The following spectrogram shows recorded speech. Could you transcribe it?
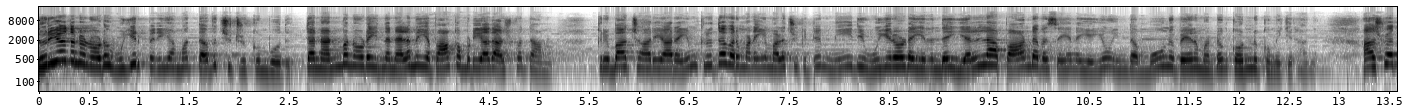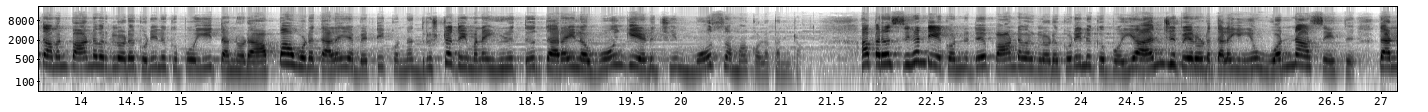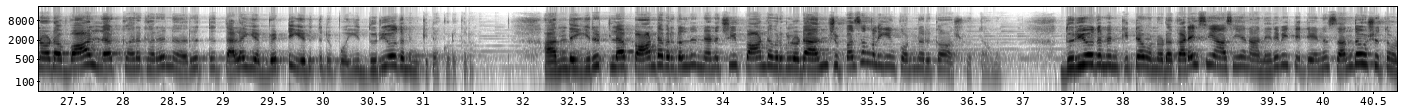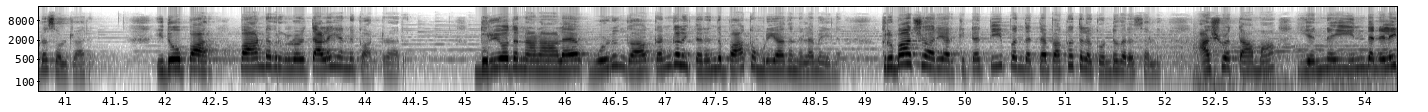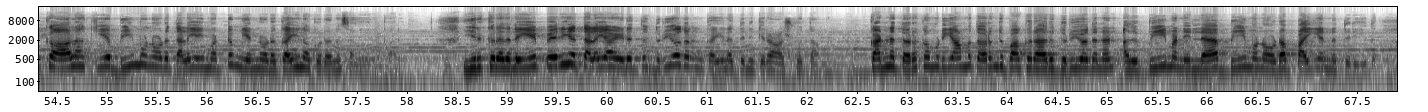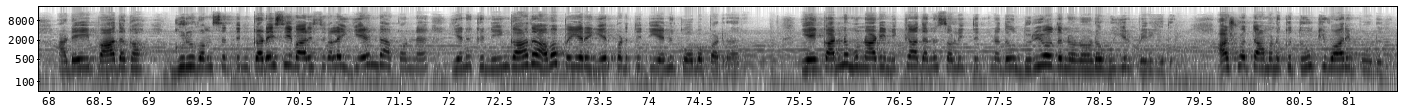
துரியோதனனோட உயிர் பிரியாம தவிச்சிட்டு இருக்கும்போது தன் நண்பனோட இந்த நிலைமையை பார்க்க முடியாத அஸ்வத்தாமன் கிருபாச்சாரியாரையும் கிருதவர்மனையும் அழைச்சிக்கிட்டு மீதி உயிரோட இருந்த எல்லா பாண்டவ சேனையையும் இந்த மூணு பேர் மட்டும் கொன்று குமிக்கிறாங்க. அஸ்வத்தாமன் பாண்டவர்களோட குடிலுக்கு போய் தன்னோட அப்பாவோட தலையை வெட்டி கொண்ட திருஷ்டதுய்மனை இழுத்து தரையில ஓங்கி அடிச்சு மோசமா கொலை பண்றான். அப்புறம் சிகண்டியை கொண்டுட்டு பாண்டவர்களோட குடிலுக்கு போய் அஞ்சு பேரோட தலையையும் ஒன்னா சேர்த்து தன்னோட வாளில் கரகரன்னு அறுத்து தலையை வெட்டி எடுத்துட்டு போய் துரியோதனன் கிட்ட கொடுக்குறான். அந்த இருட்டில் பாண்டவர்கள்னு நினச்சி பாண்டவர்களோட அஞ்சு பசங்களையும் கொண்டு இருக்கான் அஸ்வத்தாமன் துரியோதனன் கிட்ட உன்னோட கடைசி ஆசையை நான் நிறைவேற்றிட்டேன்னு சந்தோஷத்தோட சொல்றாரு. இதோ பார் பாண்டவர்களோட தலையன்னு காட்டுறாரு. துரியோதனால ஒழுங்கா கண்களை திறந்து பார்க்க முடியாத நிலைமையில கிருபாச்சாரியார் கிட்ட தீப்பந்தத்தை பக்கத்துல கொண்டு வர சொல்லி அஸ்வத்தாமா என்னை இந்த நிலைக்கு ஆளாக்கிய பீமனோட தலையை மட்டும் என்னோட கையில கொடுன்னு சொல்லியிருக்காரு. இருக்கிறதுலயே பெரிய தலையா எடுத்து துரியோதனன் கையில திணிக்கிறான் அஸ்வத்தாமன். கண்ணை திறக்க முடியாமல் திறந்து பார்க்குறாரு துரியோதனன். அது பீமன் இல்லை பீமனோட பையன்னு தெரியுது. அடே பாதகா குரு வம்சத்தின் கடைசி வாரிசுகளை ஏண்டா கொன்ன? எனக்கு நீங்காத அவ பெயரை ஏற்படுத்திட்டியேன்னு கோபப்படுறாரு. என் கண்ணு முன்னாடி நிற்காதன்னு சொல்லி திட்டினதும் துரியோதனனோட உயிர் பிரியுது. அஸ்வத்தாமனுக்கு தூக்கி வாரி போடுது.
